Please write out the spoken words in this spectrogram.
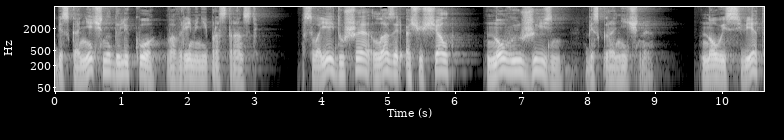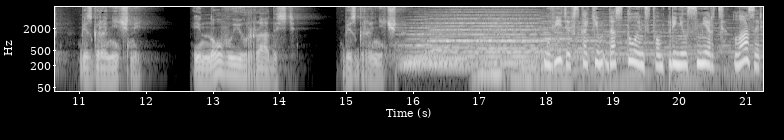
бесконечно далеко во времени и пространстве. В своей душе Лазарь ощущал новую жизнь безграничную, новый свет безграничный и новую радость безграничную. Увидев, с каким достоинством принял смерть Лазарь,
